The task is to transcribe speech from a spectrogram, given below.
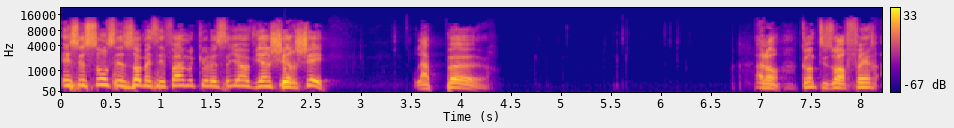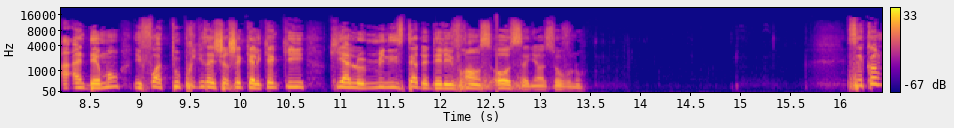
Et ce sont ces hommes et ces femmes que le Seigneur vient chercher la peur. Alors, quand ils ont affaire à un démon, il faut à tout prix qu'ils aillent chercher quelqu'un qui, qui a le ministère de délivrance. Oh Seigneur, sauve-nous. C'est comme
